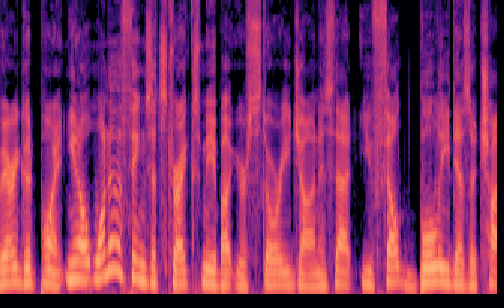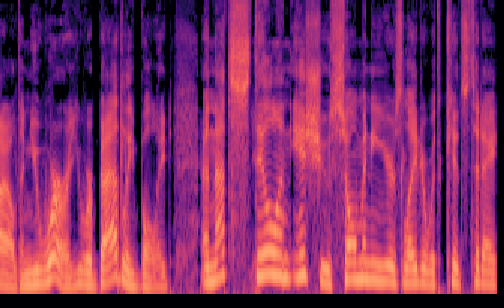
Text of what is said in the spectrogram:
Very good point. You know, one of the things that strikes me about your story, John, is that you felt bullied as a child, and you were. You were badly bullied. And that's still an issue so many years later with kids today.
